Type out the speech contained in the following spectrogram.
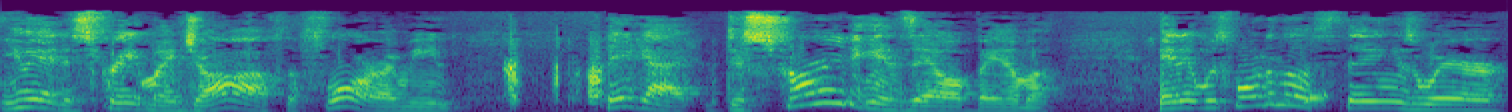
you had to scrape my jaw off the floor. I mean, they got destroyed against Alabama. And it was one of those things where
